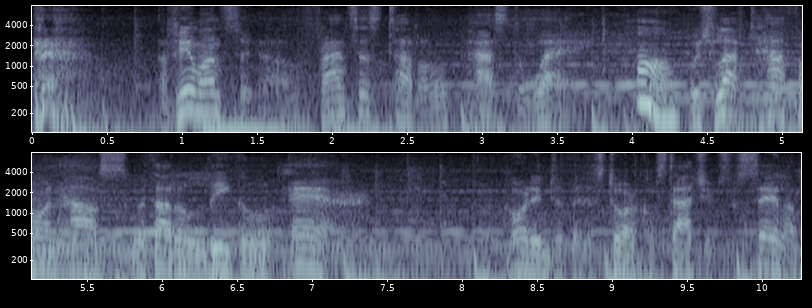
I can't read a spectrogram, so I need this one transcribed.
A few months ago, Frances Tuttle passed away, Oh. which left Hathorn House without a legal heir. According to the historical statutes of Salem,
